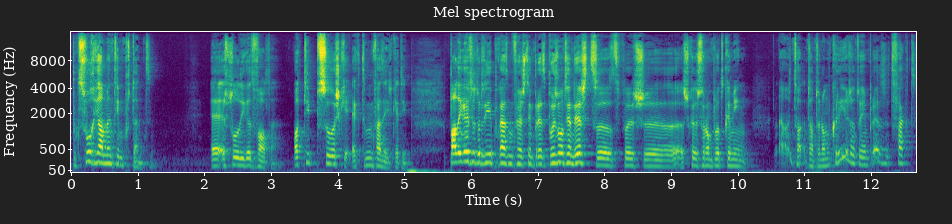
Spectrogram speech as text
Porque se for realmente importante, a pessoa liga de volta. Ou tipo pessoas que, é que também fazem isto, que é tipo, pá, liguei-te outro dia por causa de uma festa de empresa, depois não atendeste, depois uh, as coisas foram para outro caminho. Não, então, então tu não me querias na tua empresa, de facto.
